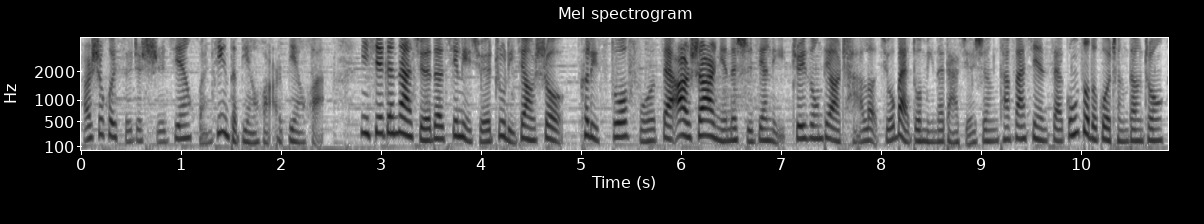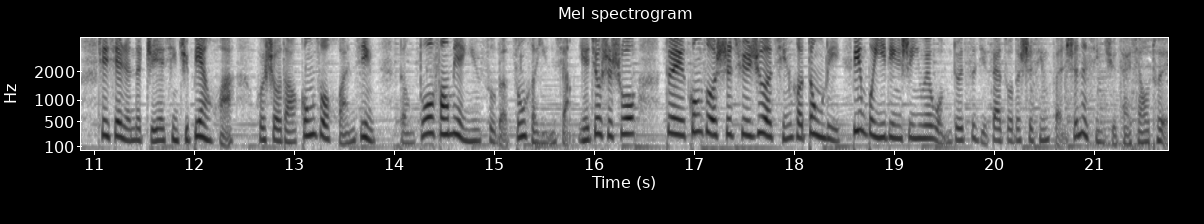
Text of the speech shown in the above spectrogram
而是会随着时间、环境的变化而变化。密歇根大学的心理学助理教授克里斯多福在二十二年的时间里追踪调查了九百多名的大学生，他发现，在工作的过程当中，这些人的职业兴趣变化会受到工作环境等多方面因素的综合影响。也就是说，对工作失去热情和动力，并不一定是因为我们对自己在做的事情本身的兴趣才消退，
